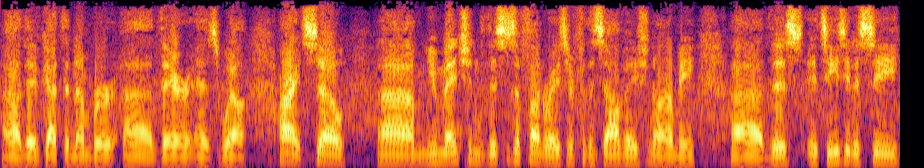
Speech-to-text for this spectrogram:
uh, they've got the number uh, there as well. All right, so um, you mentioned this is a fundraiser for the Salvation Army. Uh, this it's easy to see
